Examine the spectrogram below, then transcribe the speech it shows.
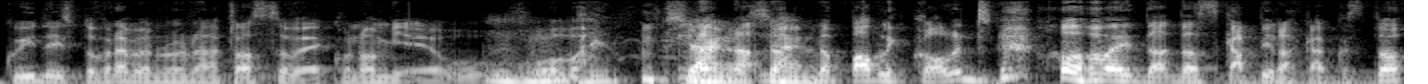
koji ide istovremeno na časove ekonomije u, u ovaj, Sjajno, na, na, sjajno. na public college, ovaj, da, da skapira kako se to,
